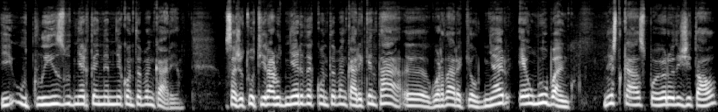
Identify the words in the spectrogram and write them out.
e utilizo o dinheiro que tenho na minha conta bancária. Ou seja, eu estou a tirar o dinheiro da conta bancária. Quem está a guardar aquele dinheiro é o meu banco. Neste caso, para o euro digital,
